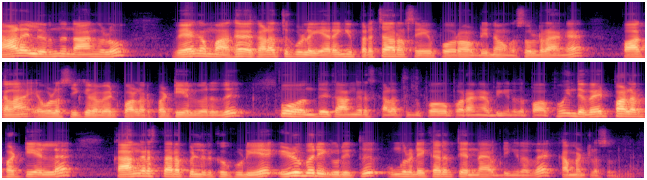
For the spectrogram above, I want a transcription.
நாளையிலிருந்து நாங்களும் வேகமாக களத்துக்குள்ளே இறங்கி பிரச்சாரம் செய்ய போகிறோம் அப்படின்னு அவங்க சொல்கிறாங்க பார்க்கலாம் எவ்வளோ சீக்கிரம் வேட்பாளர் பட்டியல் வருது. இப்போது வந்து காங்கிரஸ் களத்துக்கு போக போகிறாங்க அப்படிங்கிறத பார்ப்போம். இந்த வேட்பாளர் பட்டியலில் காங்கிரஸ் தரப்பில் இருக்கக்கூடிய இழுபறி குறித்து உங்களுடைய கருத்து என்ன அப்படிங்கிறத கமெண்ட்டில் சொல்லுங்கள்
